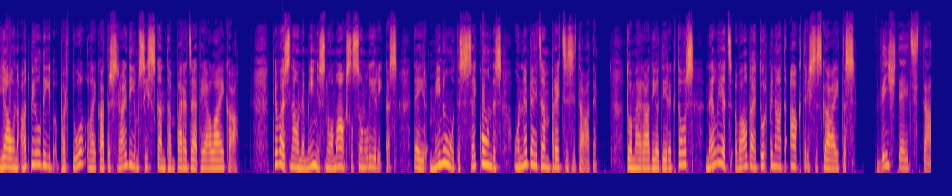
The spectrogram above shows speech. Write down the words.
Jauna atbildība par to, lai katrs raidījums izskan tam paredzētajā laikā. Te vairs nav nemiņas no mākslas un lirikas, te ir minūtes, sekundes un nebeidzama precizitāte. Tomēr radiodirektors neliedz valdai turpināt aktrises gaitas. Viņš teica tā,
